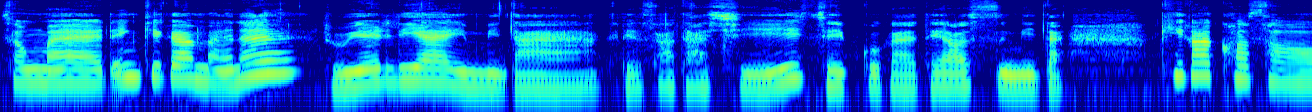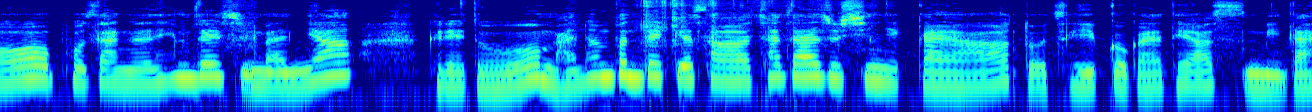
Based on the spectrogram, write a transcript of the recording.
정말 인기가 많은 루엘리아입니다. 그래서 다시 재입고가 되었습니다. 키가 커서 포장은 힘들지만요. 그래도 많은 분들께서 찾아주시니까요. 또 재입고가 되었습니다.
